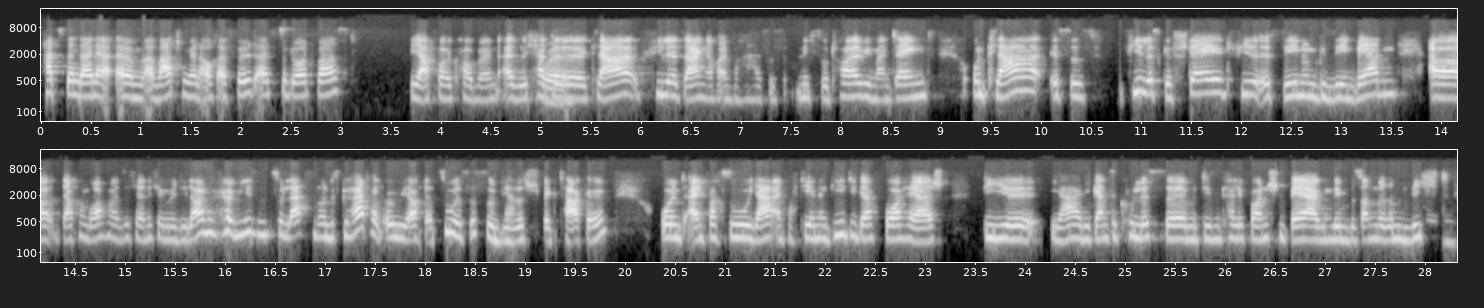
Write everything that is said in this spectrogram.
Hat es denn deine ähm, Erwartungen auch erfüllt, als du dort warst? Ja, vollkommen. Also ich hatte, cool. klar, viele sagen auch einfach, ah, es ist nicht so toll, wie man denkt. Und klar ist es, viel ist gestellt, viel ist sehen und gesehen werden, aber davon braucht man sich ja nicht irgendwie die Laune verwiesen zu lassen. Und es gehört halt irgendwie auch dazu. Es ist so dieses ja. Spektakel. Und einfach so, ja, einfach die Energie, die da vorherrscht, die, ja, die ganze Kulisse mit diesen kalifornischen Bergen, dem besonderen Licht. Mhm.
